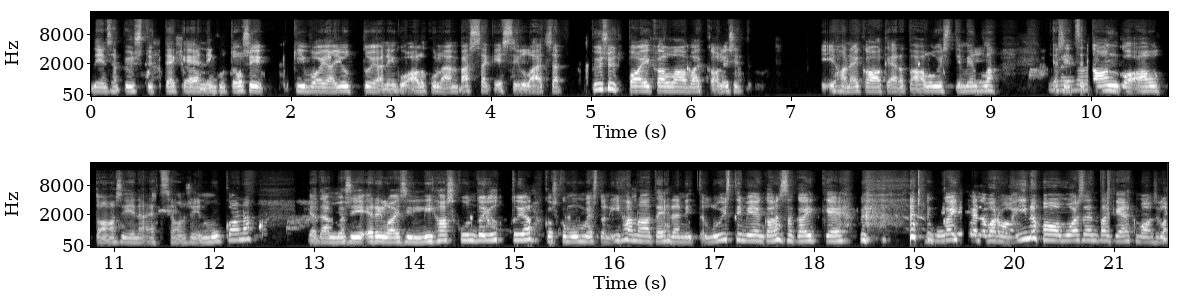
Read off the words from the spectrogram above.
niin sä pystyt tekemään niin kuin tosi kivoja juttuja niin kuin alkulämpässäkin sillä, että sä pysyt paikallaan, vaikka olisit ihan ekaa kertaa luistimilla. Ja sitten se tanko auttaa siinä, että se on siinä mukana. Ja tämmöisiä erilaisia lihaskuntojuttuja, koska mun mielestä on ihanaa tehdä niiden luistimien kanssa kaikkea. Kaikkea ne varmaan inhoa mua sen takia, että mä oon sillä,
